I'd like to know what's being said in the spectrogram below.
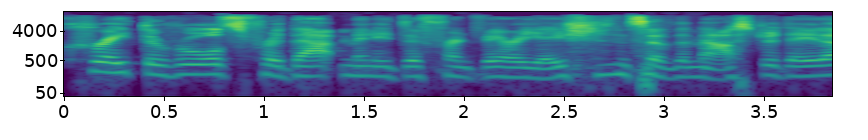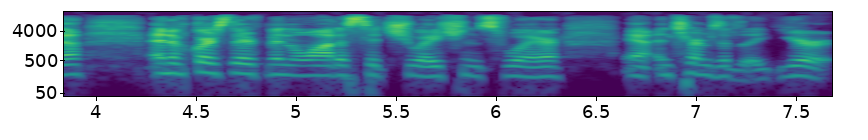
create the rules for that many different variations of the master data and of course there have been a lot of situations where in terms of your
